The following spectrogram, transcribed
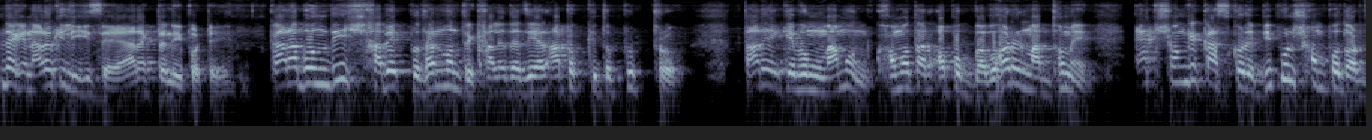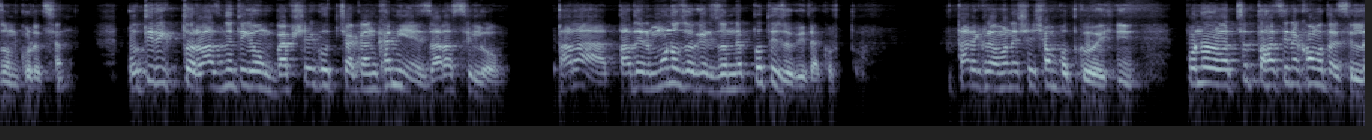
দেখেন আরও কি লিখেছে আর একটা রিপোর্টে কারাবন্দী সাবেক প্রধানমন্ত্রী খালেদা জিয়ার আটককৃত পুত্র। তারেক এবং মামুন ক্ষমতার অপব্যবহারের মাধ্যমে একসঙ্গে কাজ করে বিপুল সম্পদ অর্জন করেছেন। অতিরিক্ত রাজনৈতিক এবং ব্যবসায়িক উচ্চাকাঙ্ক্ষা নিয়ে যারা ছিল তারা তাদের মনোযোগের জন্য প্রতিযোগিতা করত। তারেক রহমানের সেই সম্পদ কই? পনেরো বছর তো হাসিনা ক্ষমতায় ছিল।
